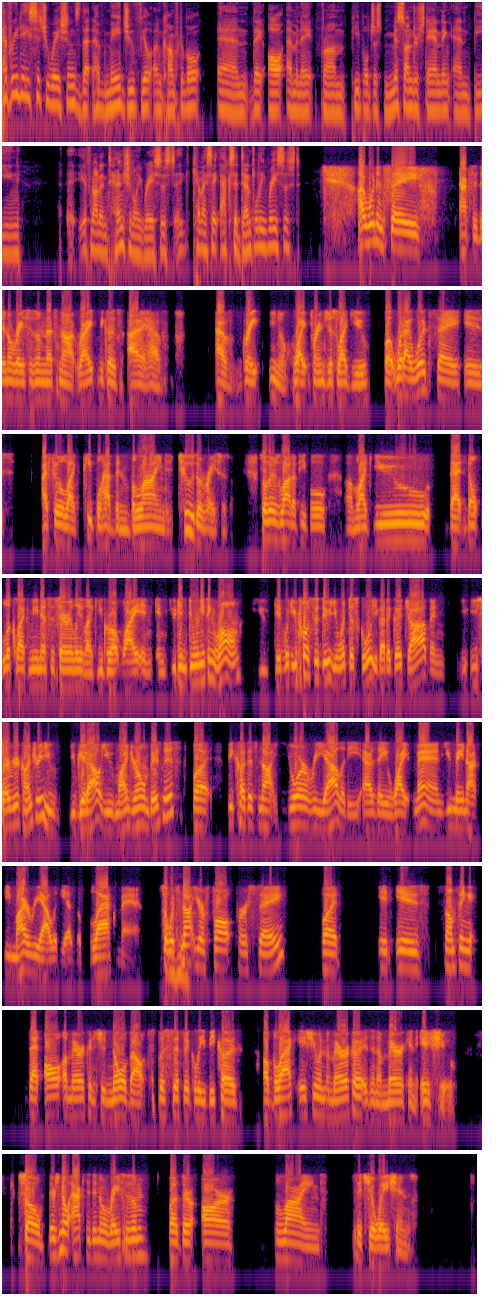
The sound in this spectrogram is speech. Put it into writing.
everyday situations that have made you feel uncomfortable and they all emanate from people just misunderstanding and being if not intentionally racist can i say accidentally racist I wouldn't say accidental racism. That's not right because I have have great, you know, white friends just like you. But what I would say is I feel like people have been blind to the racism. So there's a lot of people um, like you that don't look like me necessarily. Like you grew up white and, and you didn't do anything wrong. You did what you're supposed to do. You went to school. You got a good job, and you, you serve your country. You you get out. You mind your own business. But because it's not your reality as a white man, you may not see my reality as a black man. So it's mm-hmm. not your fault per se, but it is something that all Americans should know about specifically because a black issue in America is an American issue. So there's no accidental racism, but there are blind situations.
